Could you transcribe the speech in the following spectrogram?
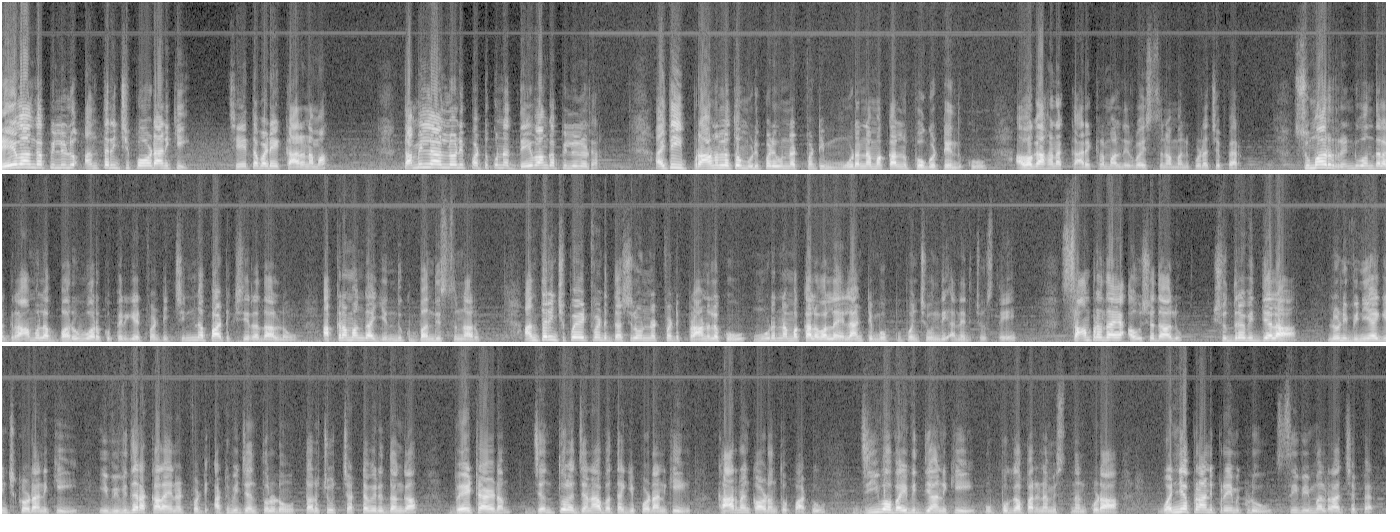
దేవాంగ పిల్లులు అంతరించిపోవడానికి చేతబడే కారణమా? తమిళనాడులోని పట్టుకున్న దేవాంగ పిల్లులు అంటారు. అయితే ఈ ప్రాణులతో ముడిపడి ఉన్నటువంటి మూఢనమ్మకాలను పోగొట్టేందుకు అవగాహన కార్యక్రమాలు నిర్వహిస్తున్నామని కూడా చెప్పారు. సుమారు రెండు వందల గ్రాముల బరువు వరకు పెరిగేటువంటి చిన్నపాటి క్షీరదాలను అక్రమంగా ఎందుకు బంధిస్తున్నారు? అంతరించిపోయేటువంటి దశలో ఉన్నటువంటి ప్రాణులకు మూఢనమ్మకాల వల్ల ఎలాంటి ముప్పు పొంచి ఉంది అనేది చూస్తే సాంప్రదాయ ఔషధాలు క్షుద్ర విద్యల లోని వినియోగించుకోవడానికి ఈ వివిధ రకాలైనటువంటి అటవీ జంతువులను తరచూ చట్టవిరుద్ధంగా వేటాడడం జంతువుల జనాభా తగ్గిపోవడానికి కారణం కావడంతో పాటు జీవ వైవిధ్యానికి ముప్పుగా పరిణమిస్తుందని కూడా వన్యప్రాణి ప్రేమికుడు సి. విమల్ రాజ్ చెప్పారు.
